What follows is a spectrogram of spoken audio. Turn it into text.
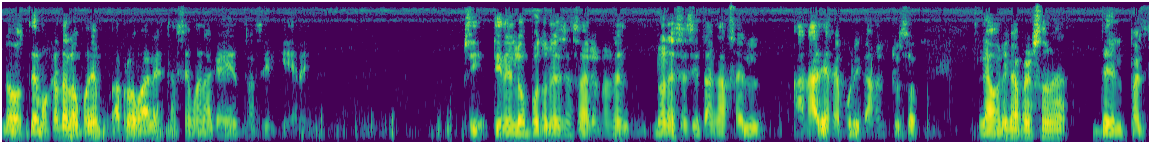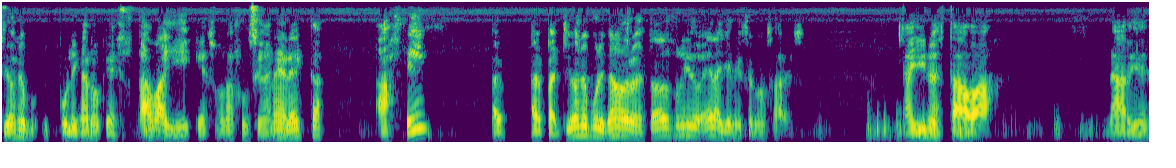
los demócratas lo pueden aprobar esta semana que entra si quieren. Si tienen los votos necesarios, no necesitan hacer a nadie republicano. Incluso la única persona del Partido Republicano que estaba allí, que es una funcionaria electa, afín al, al, Partido Republicano de los Estados Unidos, era Jennifer González. Allí no estaba nadie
